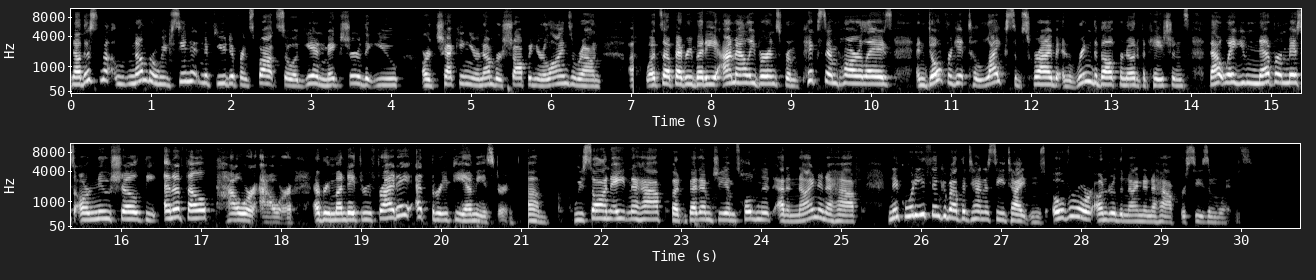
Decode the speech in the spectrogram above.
Now, this number, we've seen it in a few different spots. So, again, make sure that you are checking your numbers, shopping your lines around. Uh, what's up, everybody? I'm Ali Burns from Picks and Parlays. And don't forget to like, subscribe, and ring the bell for notifications. That way, you never miss our new show, the NFL Power Hour, every Monday through Friday at 3 p.m. Eastern. Um, we saw an eight and a half, but BetMGM's holding it at a nine and a half. Nick, what do you think about the Tennessee Titans? Over or under the nine and a half for season wins?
